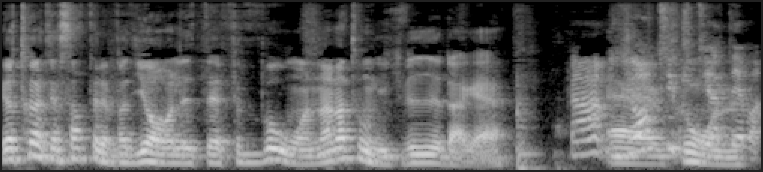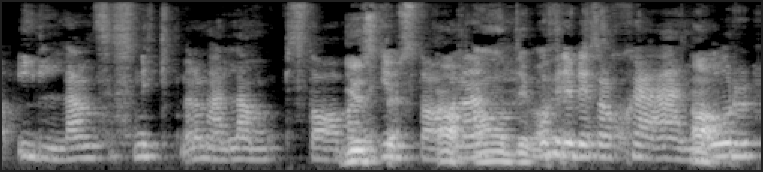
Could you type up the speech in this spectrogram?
jag tror att jag satte det för att jag var lite förvånad att hon gick vidare. Ja, Eh, jag tyckte ju från- att det var illans snyggt med de här lampstavarna, Just det. ljusstavarna. Ja, ja, och hur det blev som stjärnor.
